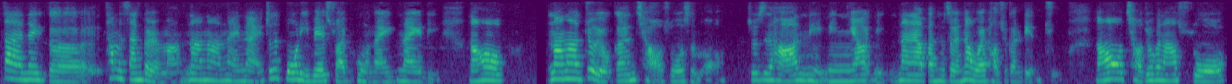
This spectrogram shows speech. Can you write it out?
在那个他们三个人嘛，娜娜、奈奈，就是玻璃杯摔破那那一里，然后娜娜就有跟巧说什么。就是好啊，你你你要你那要搬出这里，那我也跑去跟脸住，然后巧就跟他说，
